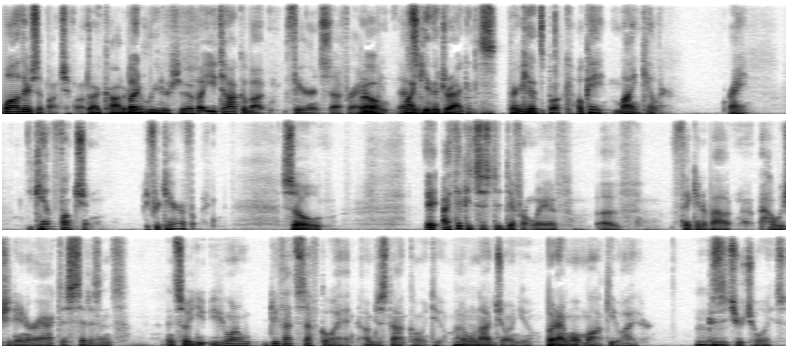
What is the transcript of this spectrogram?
Well, there's a bunch of them. Dichotomy but, of leadership. But you talk about fear and stuff, right? Oh, I mean, Mikey and the Dragons, the kids' go. book. Okay, mind killer, right? You can't function if you're terrified. So it, I think it's just a different way of, of thinking about how we should interact as citizens. And so you, you want to do that stuff, go ahead. I'm just not going to. Mm-hmm. I will mm-hmm. not join you, but I won't mock you either because mm-hmm. it's your choice.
